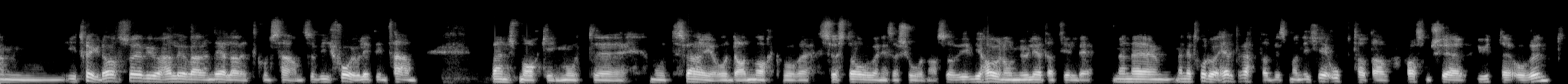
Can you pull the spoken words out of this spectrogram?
um, I Trygg da, så er vi jo heldige å være en del av et konsern, så vi får jo litt intern benchmarking mot, uh, mot Sverige og Danmark, våre søsterorganisasjoner. Så vi, vi, har jo noen muligheter til det. Men, uh, men jeg tror du har helt rett at hvis man ikke er opptatt av hva som skjer ute og rundt,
